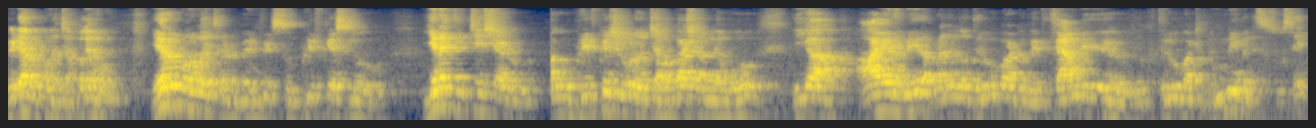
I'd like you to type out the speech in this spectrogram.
మీడియా రూపంలో చెప్పలేము. ఏ రూపంలో ఇచ్చినట్టు బెనిఫిట్స్ బ్రీఫ్ కేసులు ఈయనైతే ఇచ్చేసాడు బ్రీఫ్ కేసులు కూడా వచ్చే అవకాశాలు లేవు. ఇక ఆయన మీద ప్రజల్లో తిరుగుబాటు ఫ్యామిలీ తిరుగుబాటు అన్నీ చూస్తే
